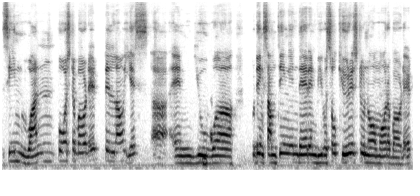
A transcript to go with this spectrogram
seen one post about it till now. Yes, uh, and you were putting something in there, and we were so curious to know more about it.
